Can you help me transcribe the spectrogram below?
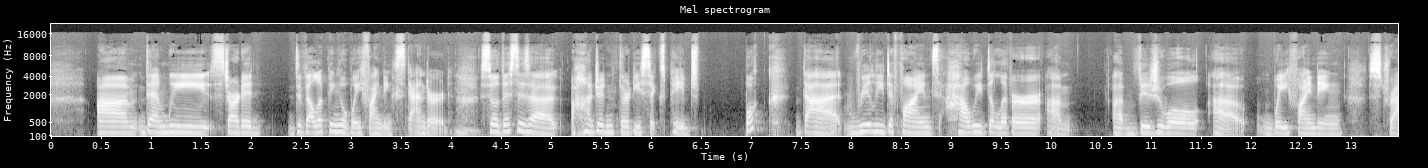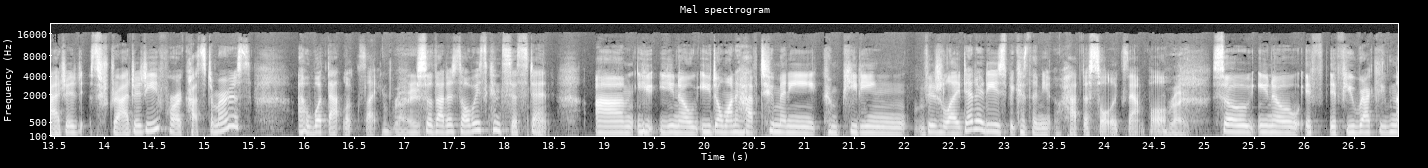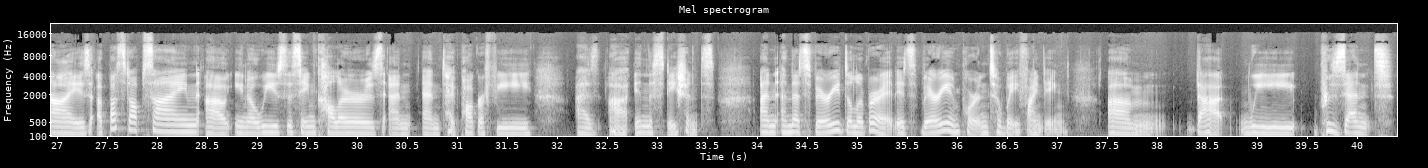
um, then we started developing a wayfinding standard. So this is a 136 page book that really defines how we deliver um, a visual uh, wayfinding strategy, strategy for our customers. Uh, what that looks like, Right. So that it's always consistent. Um, you, you know, you don't want to have too many competing visual identities because then you have the Seoul example. Right. So you know, if if you recognize a bus stop sign, uh, you know, we use the same colors and and typography as uh, in the stations, and and that's very deliberate. It's very important to wayfinding um, that we present.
